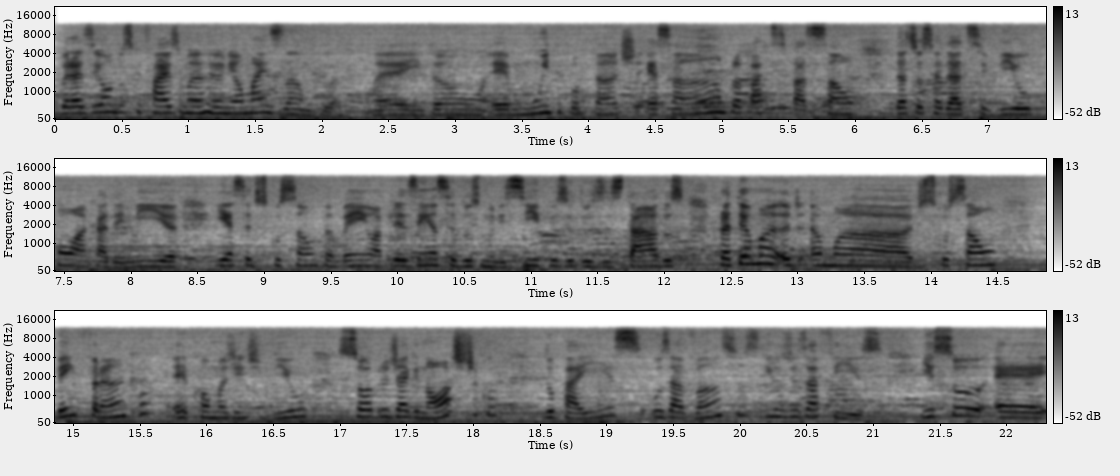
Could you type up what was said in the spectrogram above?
O Brasil é um dos que faz uma reunião mais ampla, né? então é muito importante essa ampla participação da sociedade civil com a academia e essa discussão também, a presença dos municípios e dos estados, para ter uma, uma discussão bem franca, é como a gente viu, sobre o diagnóstico do país, os avanços e os desafios. Isso é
